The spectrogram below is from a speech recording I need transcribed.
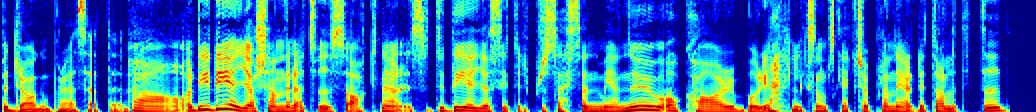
bedragen på det här sättet. Ja, och det är det jag känner att vi saknar. Så Det är det jag sitter i processen med nu och har börjat liksom sketcha och planera. Det tar lite tid.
